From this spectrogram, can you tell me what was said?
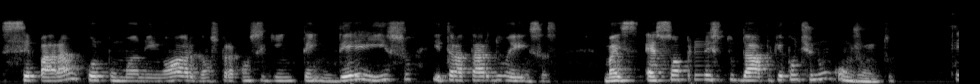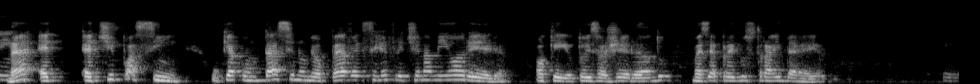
separar o corpo humano em órgãos para conseguir entender isso e tratar doenças. Mas é só para estudar, porque continua um conjunto. Sim. Né? É, é tipo assim: o que acontece no meu pé vai se refletir na minha orelha. Ok, eu estou exagerando, mas é para ilustrar a ideia. Sim.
